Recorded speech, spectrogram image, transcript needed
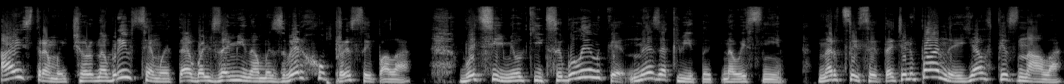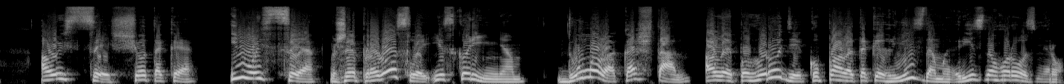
айстрами, чорнобривцями та бальзамінами зверху присипала. Бо ці мілкі цибулинки не заквітнуть навесні. Нарциси та тюльпани я впізнала. А ось це що таке? І ось це вже проросле із корінням. Думала каштан, але по городі копала таке гніздами різного розміру.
